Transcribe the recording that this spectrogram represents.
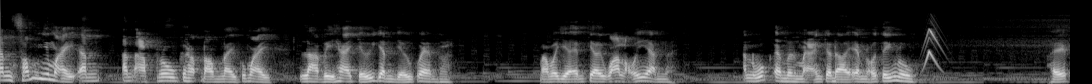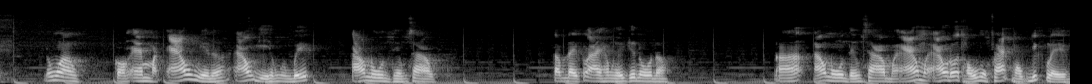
anh sống với mày anh anh approve cái hợp đồng này của mày là vì hai chữ danh dự của em thôi. Mà bây giờ em chơi quá lỗi với anh rồi. Anh quất em lên mạng cho đời em nổi tiếng luôn. Thiệt đúng không? Còn em mặc áo gì nữa áo gì không cần biết áo nuôn thì không sao. Trong đây có ai không hiểu chữ nuôn đâu đó áo nuôn thì không sao mà áo mà áo đối thủ một phát một dứt liền.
